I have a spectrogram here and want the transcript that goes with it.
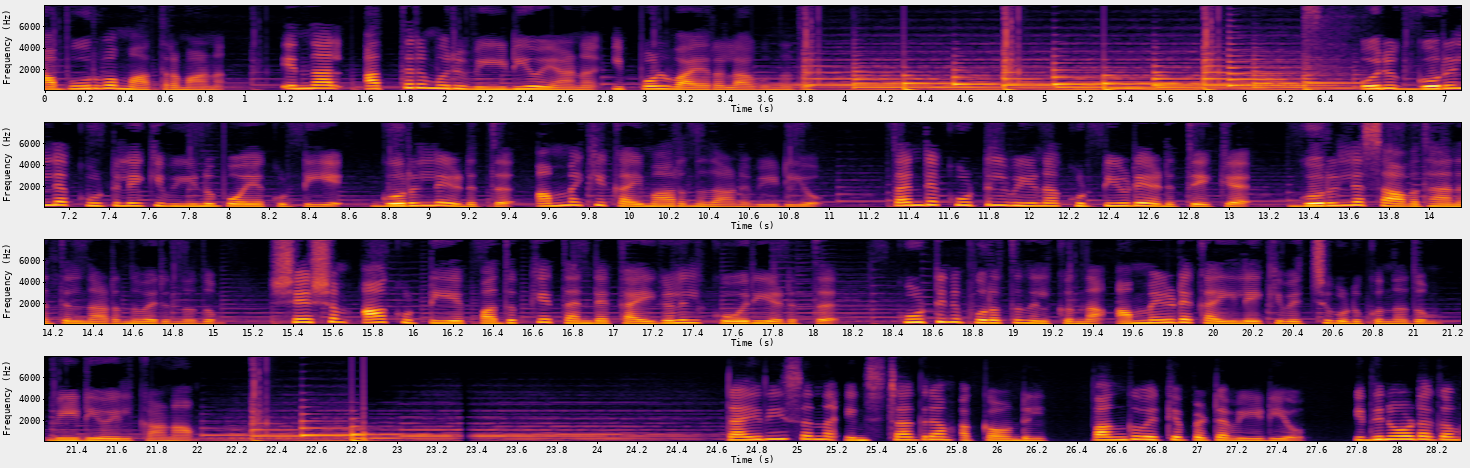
അപൂർവം മാത്രമാണ്. എന്നാൽ അത്തരമൊരു വീഡിയോയാണ് ഇപ്പോൾ വൈറലാകുന്നത്. ഒരു ഗൊറില്ല കൂട്ടിലേക്ക് വീണുപോയ കുട്ടിയെ ഗൊറില്ല എടുത്ത് അമ്മയ്ക്ക് കൈമാറുന്നതാണ് വീഡിയോ. തന്റെ കൂട്ടിൽ വീണ കുട്ടിയുടെ അടുത്തേക്ക് ഗൊറില്ല സാവധാനത്തിൽ നടന്നുവരുന്നതും ശേഷം ആ കുട്ടിയെ പതുക്കെ തന്റെ കൈകളിൽ കോരിയെടുത്ത് കൂട്ടിനു പുറത്തു നിൽക്കുന്ന അമ്മയുടെ കൈയിലേക്ക് വെച്ചുകൊടുക്കുന്നതും വീഡിയോയിൽ കാണാം. ടൈറീസ് എന്ന ഇൻസ്റ്റാഗ്രാം അക്കൗണ്ടിൽ പങ്കുവയ്ക്കപ്പെട്ട വീഡിയോ ഇതിനോടകം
